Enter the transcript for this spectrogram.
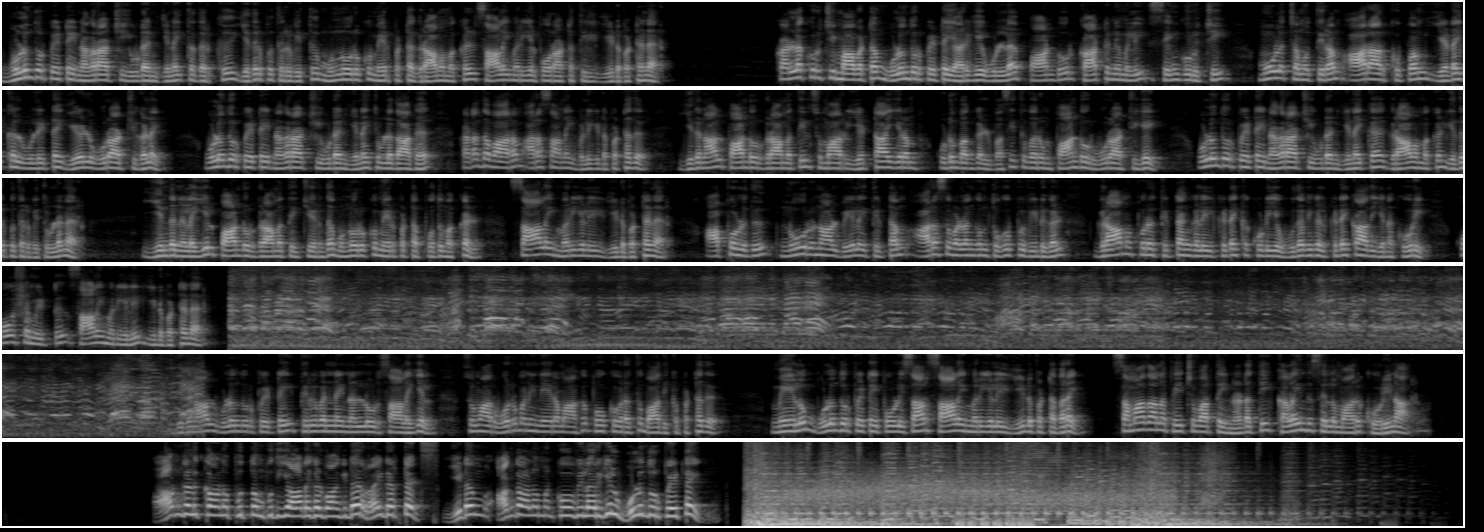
உளுந்தூர்பேட்டை நகராட்சியுடன் இணைத்ததற்கு எதிர்ப்பு தெரிவித்து முன்னூறுக்கும் மேற்பட்ட கிராம மக்கள் சாலை மறியல் போராட்டத்தில் ஈடுபட்டனர். கள்ளக்குறிச்சி மாவட்டம் உளுந்தூர்பேட்டை அருகே உள்ள பாண்டூர் காட்டுநெமிலி செங்குறிச்சி மூலச்சமுத்திரம் ஆர்ஆர் குப்பம் எடைக்கல் உள்ளிட்ட ஏழு ஊராட்சிகளை உளுந்தூர்பேட்டை நகராட்சியுடன் இணைத்துள்ளதாக கடந்த வாரம் அரசாணை வெளியிடப்பட்டது. இதனால் பாண்டூர் கிராமத்தில் சுமார் எட்டாயிரம் குடும்பங்கள் வசித்து வரும் பாண்டூர் ஊராட்சியை உளுந்தூர்பேட்டை நகராட்சியுடன் இணைக்க கிராம மக்கள் எதிர்ப்பு தெரிவித்துள்ளனர். இந்த நிலையில் பாண்டூர் கிராமத்தைச் சேர்ந்த முன்னூறுக்கும் மேற்பட்ட பொதுமக்கள் சாலை மறியலில் ஈடுபட்டனர். அப்பொழுது நூறு நாள் வேலை திட்டம் அரசு வழங்கும் தொகுப்பு வீடுகள் கிராமப்புற திட்டங்களில் கிடைக்கக்கூடிய உதவிகள் கிடைக்காது என கூறி கோஷமிட்டு சாலை மறியலில் ஈடுபட்டனர். இதனால் உளுந்தூர்பேட்டை திருவெண்ணைநல்லூர் சாலையில் சுமார் ஒரு மணி நேரமாக போக்குவரத்து பாதிக்கப்பட்டது. மேலும் உளுந்தூர்பேட்டை போலீசார் சாலை மறியலில் ஈடுபட்டவரை சமாதான பேச்சுவார்த்தை நடத்தி கலைந்து செல்லுமாறு கூறினார் ஆண்களுக்கான புத்தம் புதிய ஆடைகள் வாங்கிட ரைடர் டெக்ஸ் இடம் அங்காளம்மன் கோவில் அருகில் உளுந்தூர்பேட்டை.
